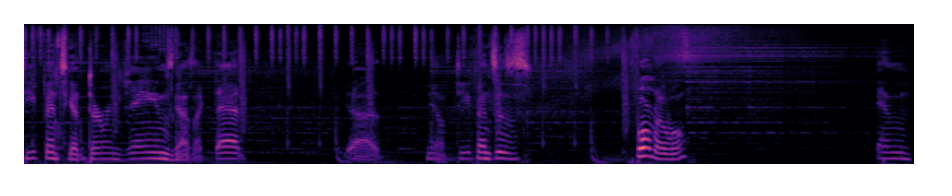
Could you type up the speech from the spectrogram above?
defense. You got Derwin James, guys like that. Uh, you know, defense is formidable. And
